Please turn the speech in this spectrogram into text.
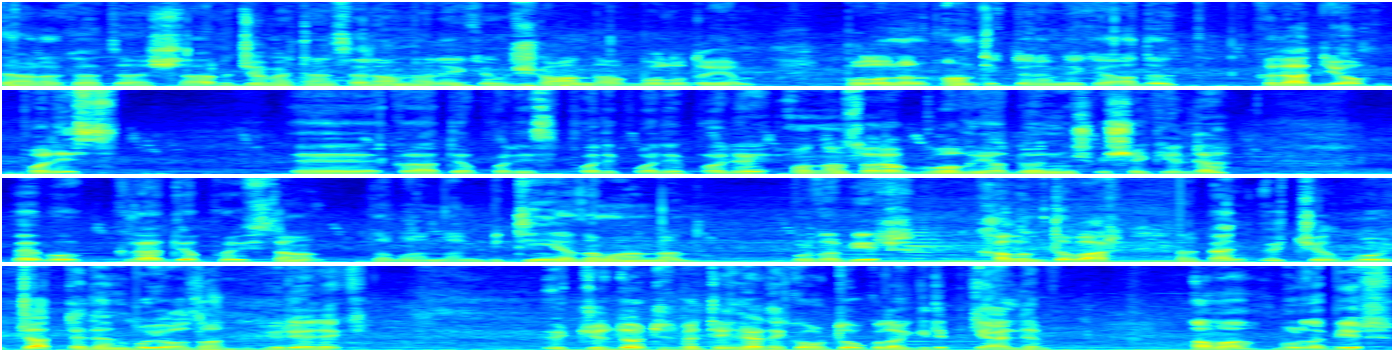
değerli arkadaşlar, cümleten selamünaleyküm. Şu anda Bolu'dayım. Bolu'nun antik dönemdeki adı Gladiopolis. Ee, Gladiopolis, Poli, Poli, Poli. Ondan sonra Bolu'ya dönmüş bir şekilde. Ve bu Gladiopolis zam- zamanından, Bitinya zamanından burada bir kalıntı var. Ben 3 yıl bu caddeden, bu yoldan yürüyerek 300-400 metre ilerideki ortaokula gidip geldim. Ama burada bir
